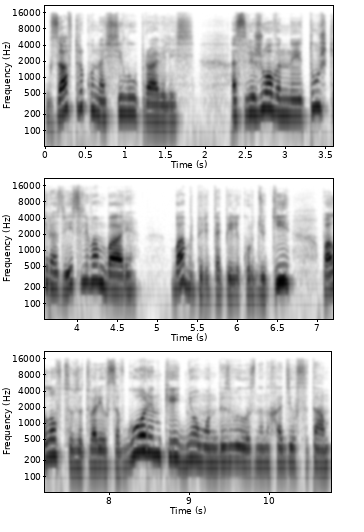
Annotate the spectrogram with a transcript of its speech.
К завтраку на силу управились. Освежеванные тушки развесили в амбаре. Бабы перетопили курдюки, Половцев затворился в Горенке, днем он безвылазно находился там.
